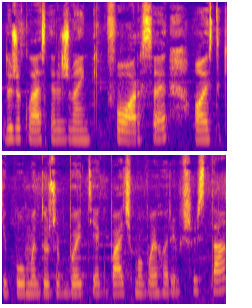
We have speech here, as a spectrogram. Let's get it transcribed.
Дуже класні рожевенькі форси. Ось такі пуми дуже биті, як бачимо, вигорівший стан.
